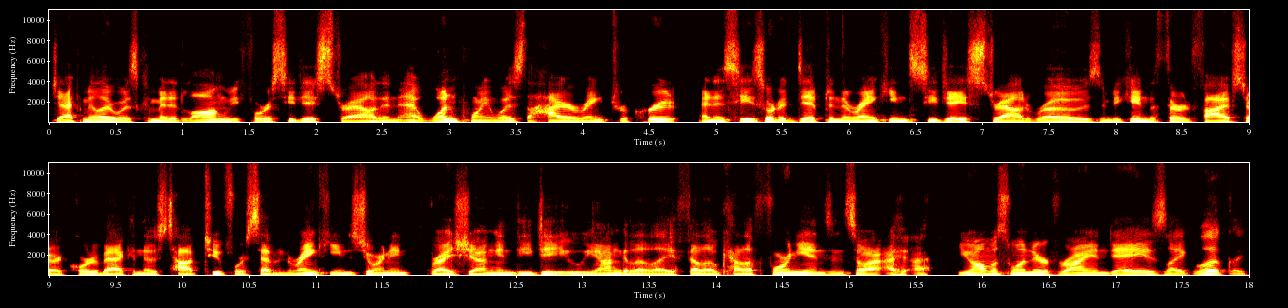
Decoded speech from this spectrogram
Jack Miller was committed long before CJ Stroud and at one point was the higher ranked recruit. And as he sort of dipped in the rankings, CJ Stroud rose and became the third five star quarterback in those top 247 rankings, joining Bryce Young and DJ Uiagalelei, fellow Californians. And so I, I, you almost wonder if Ryan Day is like, look, like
